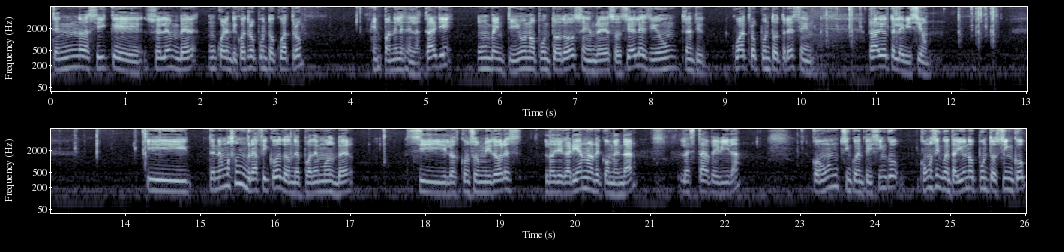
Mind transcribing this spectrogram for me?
Teniendo así que suelen ver un 44.4 en paneles en la calle, un 21.2 en redes sociales y un 34.3 en radio televisión. Y tenemos un gráfico donde podemos ver si los consumidores lo llegarían a recomendar esta bebida con un 55 con un 51.5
